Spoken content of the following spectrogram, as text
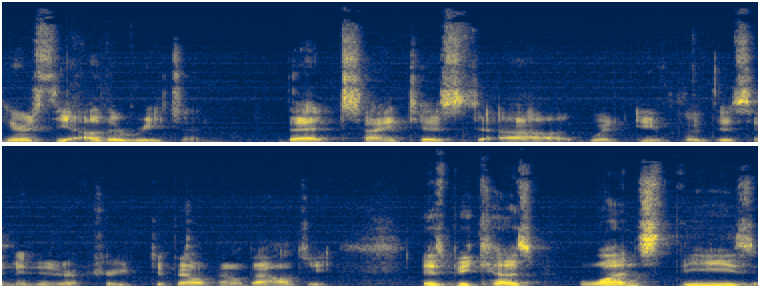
here's the other reason that scientists uh, would include this in an introductory developmental biology is because once these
